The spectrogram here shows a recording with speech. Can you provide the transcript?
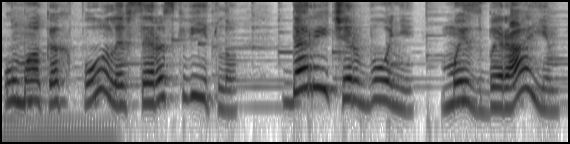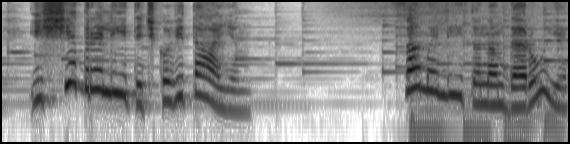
у маках поле все розквітло. Дари червоні ми збираєм і щедре літечко вітаєм. Саме літо нам дарує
